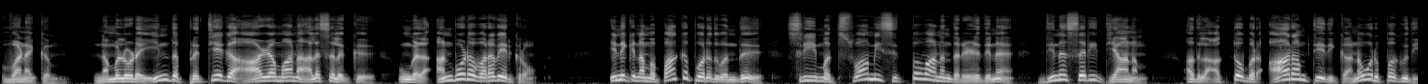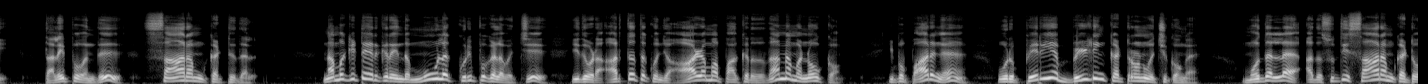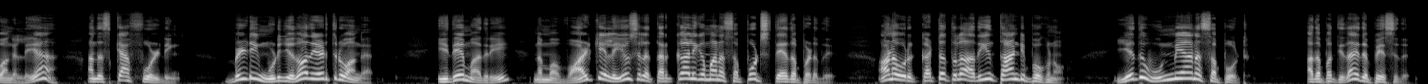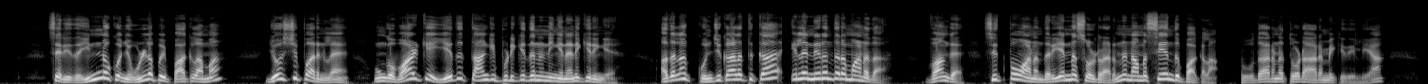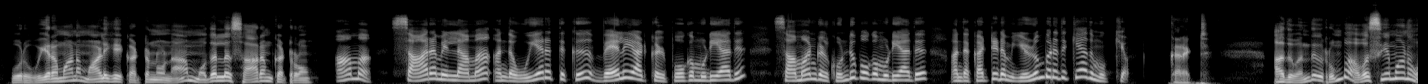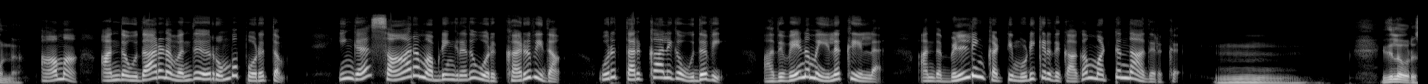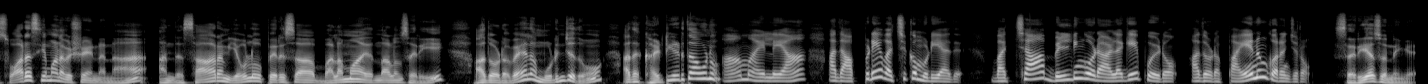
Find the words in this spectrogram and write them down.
வணக்கம். நம்மளோட இந்த பிரத்யேக ஆழமான அலசலுக்கு உங்களை அன்போட வரவேற்கிறோம். இன்னைக்கு நம்ம பார்க்க போறது வந்து ஸ்ரீமத் சுவாமி சித்பவானந்தர் எழுதின தினசரி தியானம். அதுல அக்டோபர் ஆறாம் தேதிக்கான ஒரு பகுதி. தலைப்பு வந்து சாரம் கட்டுதல். நம்மகிட்ட இருக்கிற இந்த மூல குறிப்புகளை வச்சு இதோட அர்த்தத்தை கொஞ்சம் ஆழமா பார்க்கறது தான் நம்ம நோக்கம். இப்ப பாருங்க ஒரு பெரிய பில்டிங் கட்டுறோம்னு வச்சுக்கோங்க. முதல்ல அதை சுத்தி சாரம் கட்டுவாங்க இல்லையா? அந்த ஸ்கேஃபோல்டிங் பில்டிங் முடிஞ்சதும் அதை எடுத்துருவாங்க. இதே மாதிரி நம்ம வாழ்க்கையிலயும் சில தற்காலிகமான சப்போர்ட்ஸ் தேவைப்படுது. ஆனா ஒரு கட்டத்துல அதையும் தாண்டி போகணும். எது உண்மையான சப்போர்ட் அத பத்தி தான் இதை பேசுது. சரி இதை இன்னும் கொஞ்சம் உள்ள போய் பார்க்கலாமா? யோசிச்சு பாருங்களேன். உங்க வாழ்க்கையை எது தாங்கி பிடிக்குதுன்னு நீங்க நினைக்கிறீங்க? அதெல்லாம் கொஞ்ச காலத்துக்கா இல்ல நிரந்தரமானதா? வாங்க சித்பவானந்தர் என்ன சொல்றாருன்னு நாம சேர்ந்து பார்க்கலாம். உதாரணத்தோட ஆரம்பிக்குது இல்லையா? ஒரு உயரமான மாளிகை கட்டணும்னா முதல்ல சாரம் கட்டுறோம். ஆமா சாரம் இல்லாம அந்த உயரத்துக்கு வேலையாட்கள் போக முடியாது சாமான்கள் கொண்டு போக முடியாது அந்த கட்டிடம் எழும்புறதுக்கே அது முக்கியம். கரெக்ட் அது வந்து ரொம்ப அவசியமான ஒண்ணு. ஆமா அந்த உதாரணம் வந்து ரொம்ப பொருத்தம். இங்க சாரம் அப்படிங்கிறது ஒரு கருவிதான் ஒரு தற்காலிக உதவி. அதுவே நம்ம இலக்கு இல்ல அந்த பில்டிங் கட்டி முடிக்கிறதுக்காக மட்டும்தான் அது இருக்கு. இதுல ஒரு சுவாரஸ்யமான விஷயம் என்னன்னா அந்த சாரம் எவ்வளவு பெருசா பலமா இருந்தாலும் சரி அதோட வேலை முடிஞ்சதும் அதை கட்டி எடுத்தாகணும் ஆமா இல்லையா? அதை அப்படியே வச்சுக்க முடியாது. வச்சா பில்டிங்கோட அழகே போயிடும். அதோட பயனும் குறைஞ்சிரும். சரியா சொன்னீங்க.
